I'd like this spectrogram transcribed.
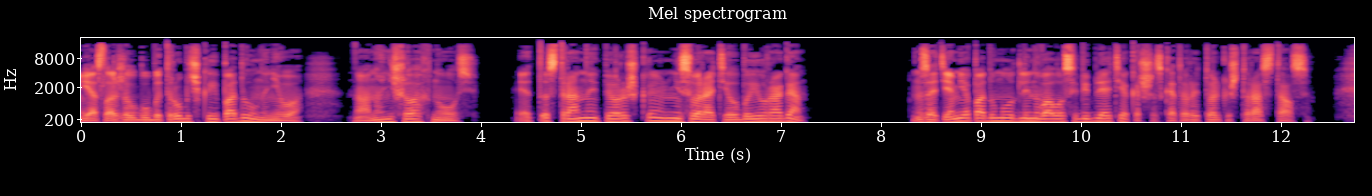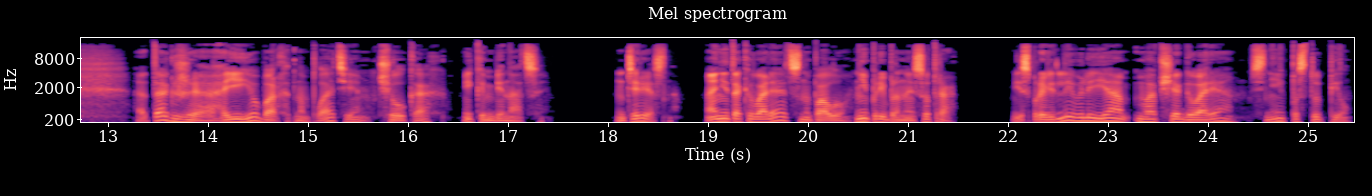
Я сложил губы трубочкой и подул на него, но оно не шелохнулось. Это странное перышко не своротил бы и ураган. Затем я подумал о длинноволосой библиотекарше, с которой только что расстался. А также о ее бархатном платье, чулках и комбинации. Интересно, они так и валяются на полу, не прибранные с утра? И справедливо ли я, вообще говоря, с ней поступил?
